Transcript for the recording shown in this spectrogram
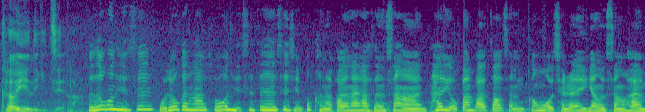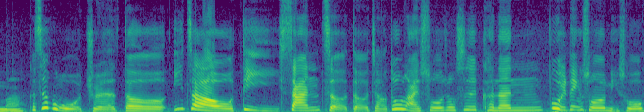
可以理解啦。可是问题是，我就跟他说，问题是这件事情不可能发生在他身上啊，他有办法造成跟我前任一样的伤害吗？可是我觉得，依照第三者的角度来说，就是可能不一定说你说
